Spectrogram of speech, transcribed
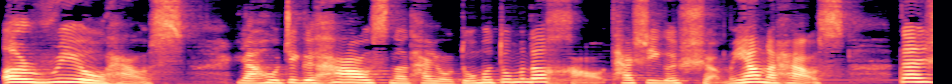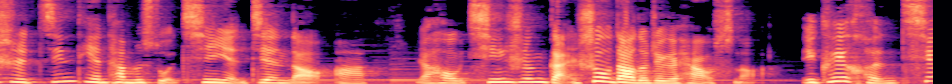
a real house。然后这个 house 呢，它有多么多么的好，它是一个什么样的 house？但是今天他们所亲眼见到啊，然后亲身感受到的这个 house 呢，你可以很清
